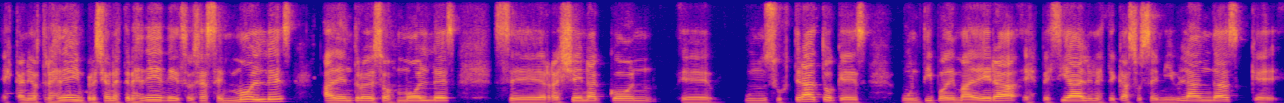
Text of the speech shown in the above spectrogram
escaneos 3D, impresiones 3D, de eso se hacen moldes, adentro de esos moldes se rellena con eh, un sustrato que es un tipo de madera especial, en este caso semiblandas, que,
